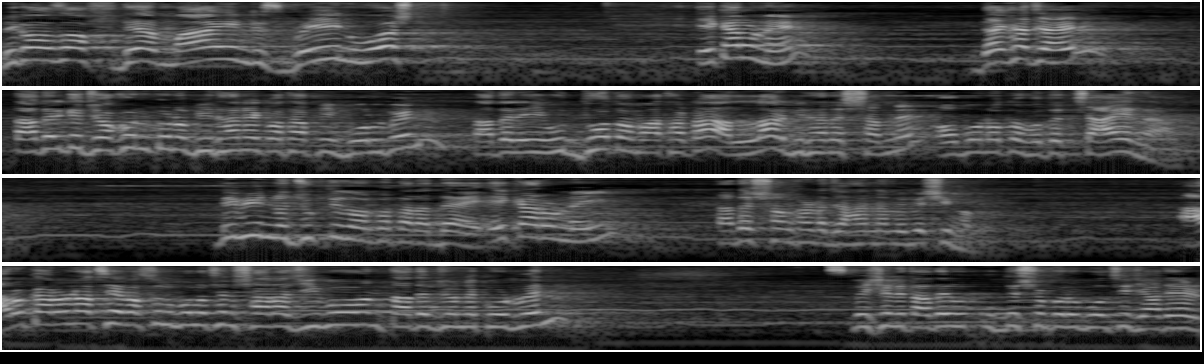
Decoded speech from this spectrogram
Because of their mind is brain washed এ কারণে দেখা যায় তাদেরকে যখন কোনো বিধানের কথা আপনি বলবেন, তাদের এই উদ্ধত মাথাটা আল্লাহর বিধানের সামনে অবনত হতে চায় না। বিভিন্ন যুক্তিতর্ক তারা দেয়। এই কারণেই তাদের সংখ্যাটা জাহার নামে বেশি হবে। আরও কারণ আছে, রাসুল বলেছেন, সারা জীবন তাদের জন্য করবেন। স্পেশালি তাদের উদ্দেশ্য করে বলছি, যাদের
